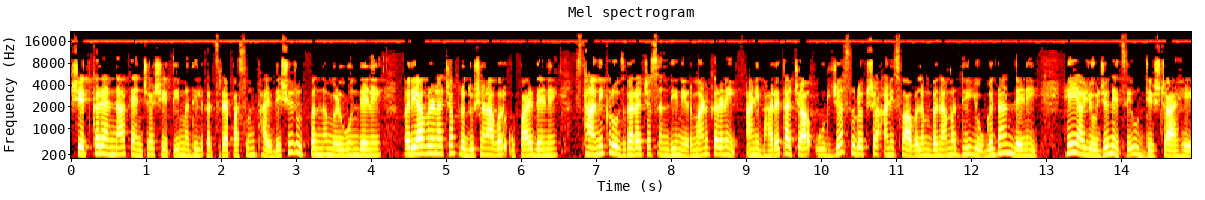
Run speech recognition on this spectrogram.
शेतकऱ्यांना त्यांच्या शेतीमधील कचऱ्यापासून फायदेशीर उत्पन्न मिळवून देणे पर्यावरणाच्या प्रदूषणावर उपाय देणे स्थानिक रोजगाराच्या संधी निर्माण करणे आणि भारताच्या ऊर्जा सुरक्षा आणि स्वावलंबनामध्ये योगदान देणे हे या योजनेचे उद्दिष्ट आहे.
